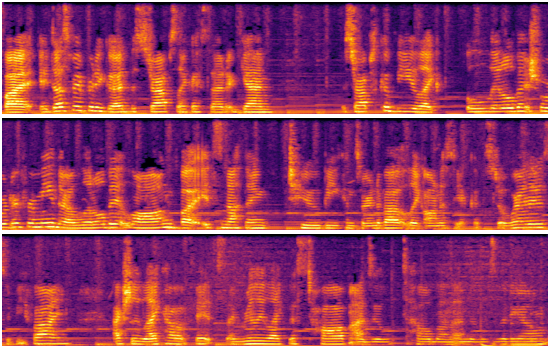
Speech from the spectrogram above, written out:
But it does fit pretty good. The straps, like I said, again, the straps could be like a little bit shorter for me. They're a little bit long, but it's nothing to be concerned about. Like honestly, I could still wear this, it'd be fine. I actually like how it fits. I really like this top, as you'll tell by the end of this video.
